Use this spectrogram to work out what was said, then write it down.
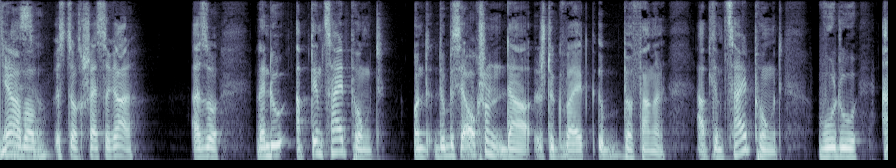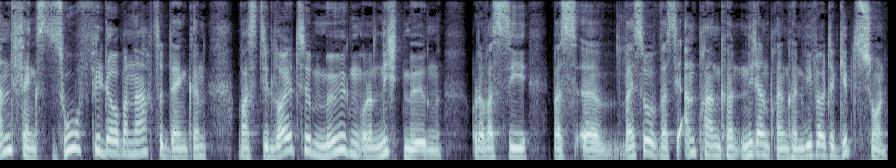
Ja, weißt aber du? ist doch scheißegal. Also, wenn du ab dem Zeitpunkt, und du bist ja auch schon da ein Stück weit befangen, ab dem Zeitpunkt, wo du anfängst, so viel darüber nachzudenken, was die Leute mögen oder nicht mögen oder was sie, was, äh, weißt du, was sie anprangern könnten, nicht anprangern können, wie viele Leute gibt's schon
